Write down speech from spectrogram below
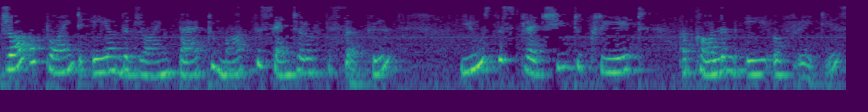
Draw a point A on the drawing pad to mark the center of the circle Use the spreadsheet to create a column A of radius.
